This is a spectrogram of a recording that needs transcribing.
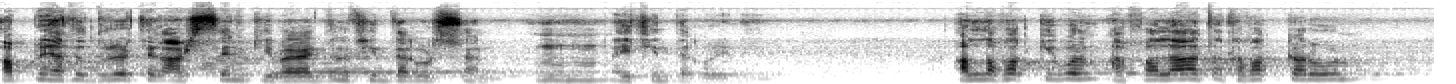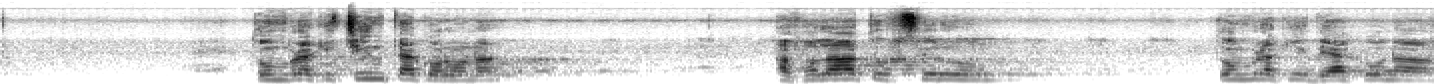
আপনি এত দূরের থেকে আসছেন কীভাবে? একদিন চিন্তা করছেন? হুম এই চিন্তা করিনি। আল্লাহ পাক কি বলেন? আফালা তাফাক করুন তোমরা কি চিন্তা করো না? আফালা তুফসিরুন তোমরা কি দেখো না?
